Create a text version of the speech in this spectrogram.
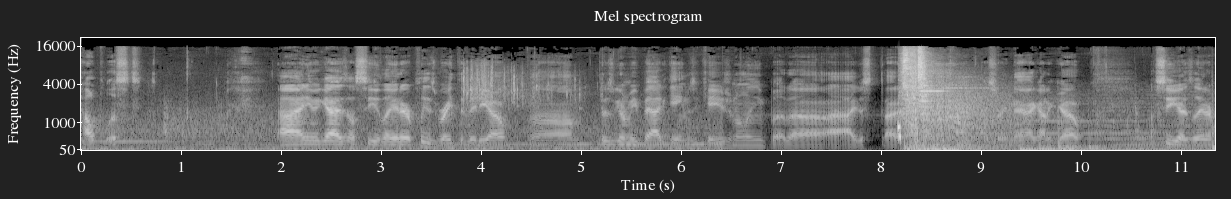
helpless. Uh, anyway, guys, I'll see you later. Please rate the video. Um, there's gonna be bad games occasionally, but uh, I, I just I, right now I gotta go. I'll see you guys later.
